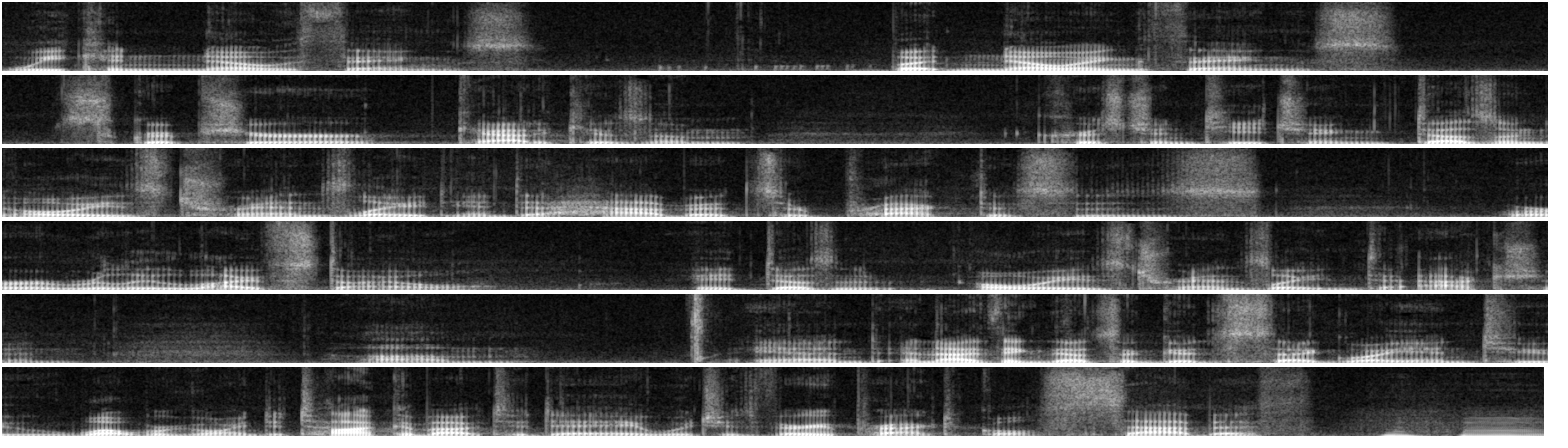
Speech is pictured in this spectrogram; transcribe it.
we can know things, but knowing things, scripture, catechism, Christian teaching doesn't always translate into habits or practices or really lifestyle. it doesn't always translate into action. Um, and, and I think that's a good segue into what we're going to talk about today, which is very practical Sabbath. Mm-hmm.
